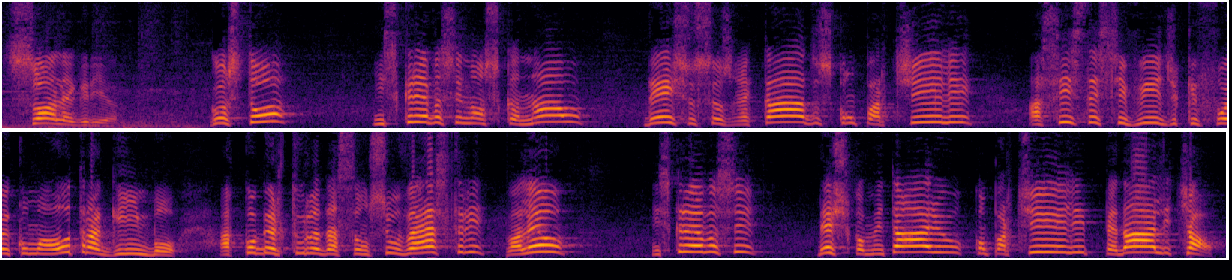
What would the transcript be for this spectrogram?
só alegria. Gostou? Inscreva-se no nosso canal, deixe os seus recados, compartilhe, assista este vídeo que foi com uma outra gimbal, a cobertura da São Silvestre. Valeu? Inscreva-se, deixe um comentário, compartilhe, pedale, tchau!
